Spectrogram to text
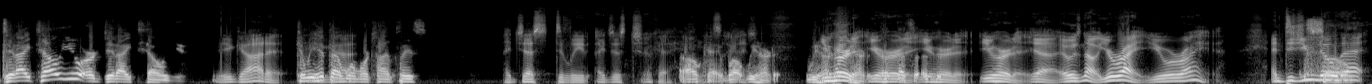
Did I tell you or did I tell you? You got it. Can we You hit that got one it. more time, please? I just delete. I just okay. hold on a Okay, well, we heard it. We heard You heard it. You heard it. You heard it. You heard it. Yeah, it was no. You're right. You were right. And did you know So- that?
